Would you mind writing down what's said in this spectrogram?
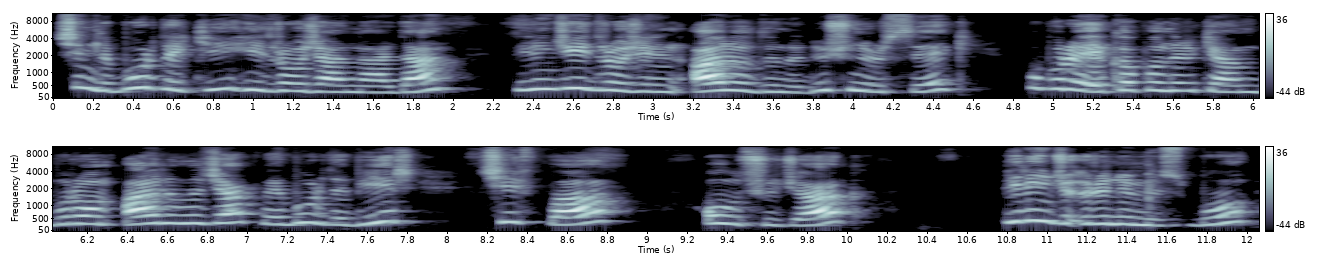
Şimdi buradaki hidrojenlerden birinci hidrojenin ayrıldığını düşünürsek bu buraya kapanırken brom ayrılacak ve burada bir çift bağ oluşacak. Birinci ürünümüz bu.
